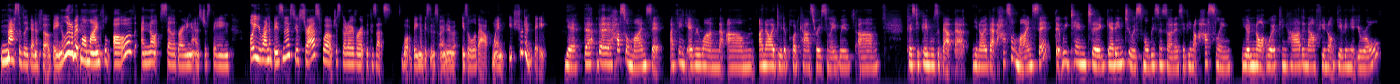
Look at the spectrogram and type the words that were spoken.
massively benefit of being a little bit more mindful of and not celebrating it as just being, oh, you run a business, you're stressed. Well, just got over it because that's what being a business owner is all about when it shouldn't be. Yeah, the the hustle mindset. I think everyone. Um, I know I did a podcast recently with um, Kirsty Peebles about that. You know, that hustle mindset that we tend to get into as small business owners. If you're not hustling, you're not working hard enough, you're not giving it your all.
